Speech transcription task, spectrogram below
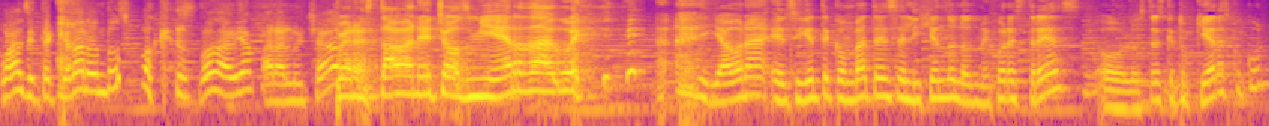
Juan, si te quedaron dos pokés todavía para luchar. Pero estaban hechos mierda, güey. Y ahora el siguiente combate es eligiendo los mejores tres. O los tres que tú quieras, Cocoon.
